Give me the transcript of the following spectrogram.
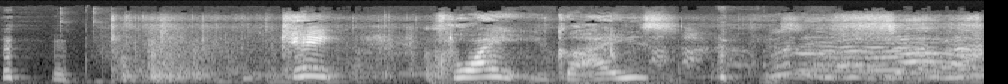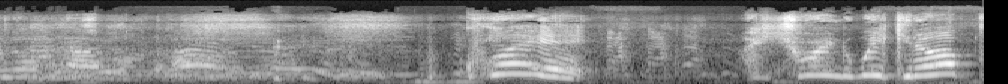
Kate, quiet, you guys. quiet. Are you trying to wake it up?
